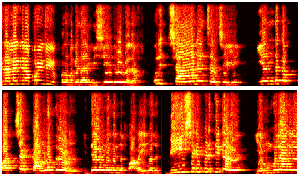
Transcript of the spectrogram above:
ഇതല്ല ഇതിനപ്പുറം ചെയ്യും. നമുക്ക് എന്തായാലും വിഷയത്തിലോട്ട് വരാം. ഒരു ചാനൽ ചർച്ചയിൽ എന്തൊക്കെ പച്ച കള്ളത്തരമാണ് ഇദ്ദേഹം വന്നിന്ന് പറയുന്നത്? ഭീഷണിപ്പെടുത്തിയിട്ടാണ് എമ്പുരാനിലെ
